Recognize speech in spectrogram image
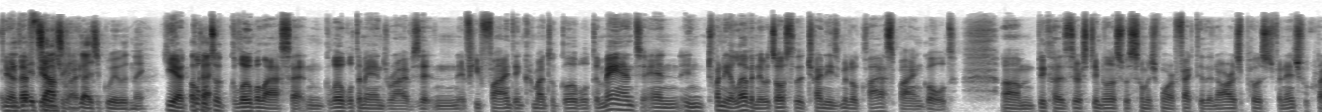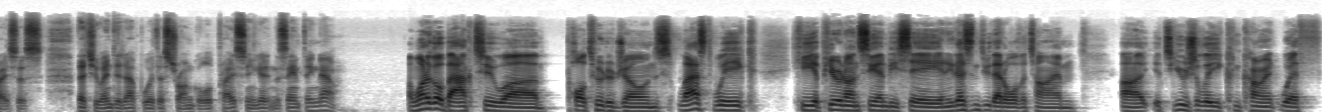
And yeah, it sounds like right. you guys agree with me. Yeah, gold's okay. a global asset, and global demand drives it. And if you find incremental global demand, and in 2011, it was also the Chinese middle class buying gold um, because their stimulus was so much more effective than ours post financial crisis that you ended up with a strong gold price, and you're getting the same thing now. I want to go back to uh, Paul Tudor Jones. Last week, he appeared on CNBC, and he doesn't do that all the time. Uh, it's usually concurrent with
